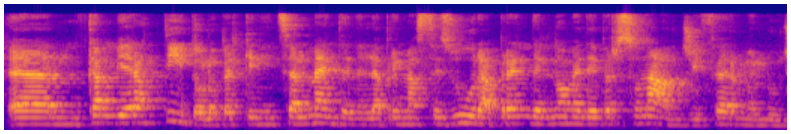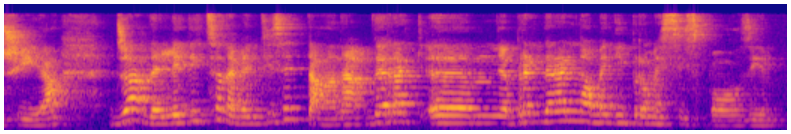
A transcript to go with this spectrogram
ehm, cambierà titolo perché inizialmente nella prima stesura prende il nome dei personaggi Fermo e Lucia. Già nell'edizione ventisettana verrà, ehm, prenderà il nome di Promessi Sposi.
